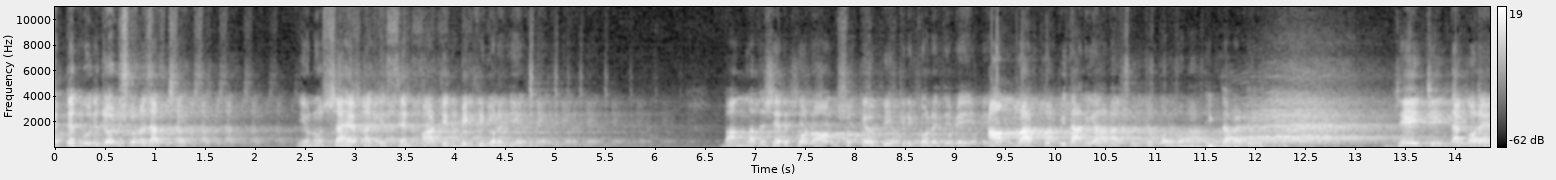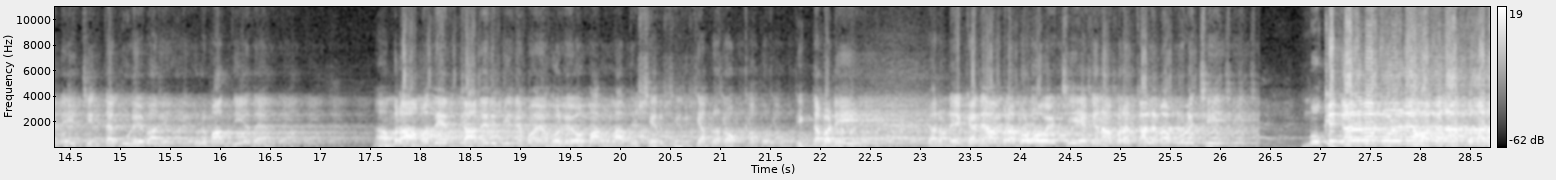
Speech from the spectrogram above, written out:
একটা গুঞ্জন শোনা যাচ্ছে। ইউনুস সাহেব নাকি সেন্ট মার্টিন বিক্রি করে দিয়েছে। বাংলাদেশের কোন অংশ কেউ বিক্রি করে দিবে। আমরা টুপি দাঁড়িয়ে আনা সহ্য করব না। ঠিক না বেটি? যেই চিন্তা করেন, এই চিন্তা গুড়ে বাড়ে। এগুলো বাদ দিয়ে দেন। আমরা আমাদের জানের বিনিময়ে হলেও বাংলাদেশের ভূমিকে আমরা রক্ষা করব। ঠিক না কারণ এখানে আমরা বড় হয়েছি, এখানে আমরা কালেমা পড়েছি। মুখে কালেমা পড়লে হবে না, তোমার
